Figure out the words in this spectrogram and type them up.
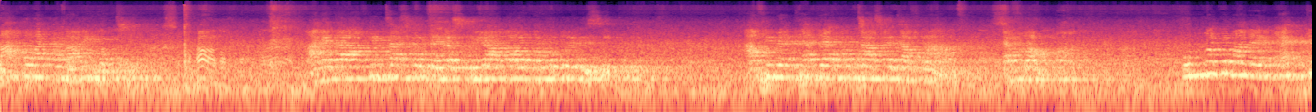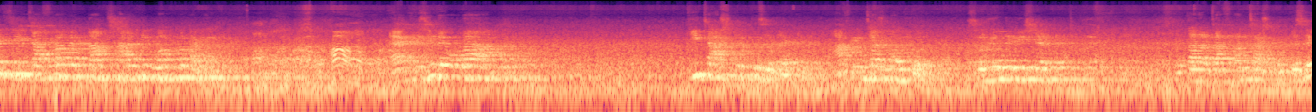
লাখ লাখ ডালিম হচ্ছে। আগে তারা আফিম চাষ করতে এটা সুরিয়া আদালত বন্ধ করে দিচ্ছে। আফিমের খ্যাতে এখন চাষ হয় জাফরান স্যাফরন উন্নত মানের এক কেজি জাফরানের দাম সাড়ে তিন লক্ষ টাকা। এক কেজিতে ওরা কি চাষ করতেছে দেখেন? আফিম চাষ বন্ধ। শরীরের নিষেধ তারা জাফরান চাষ করতেছে।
